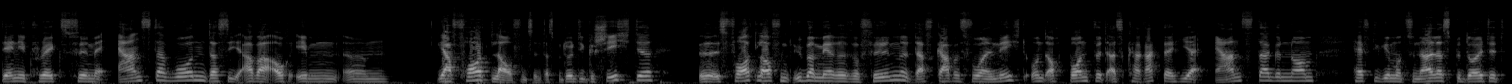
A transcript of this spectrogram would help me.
Daniel Craigs Filme ernster wurden, dass sie aber auch eben ähm, ja fortlaufend sind. Das bedeutet, die Geschichte äh, ist fortlaufend über mehrere Filme, das gab es vorher nicht und auch Bond wird als Charakter hier ernster genommen, heftig emotional. Das bedeutet,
